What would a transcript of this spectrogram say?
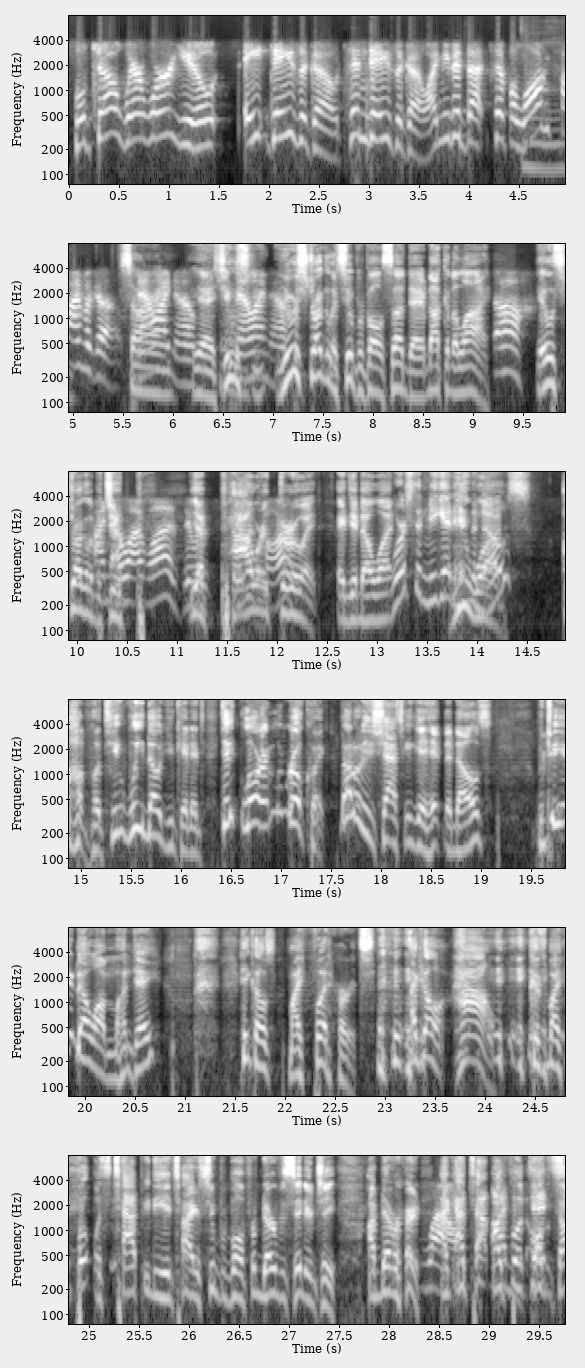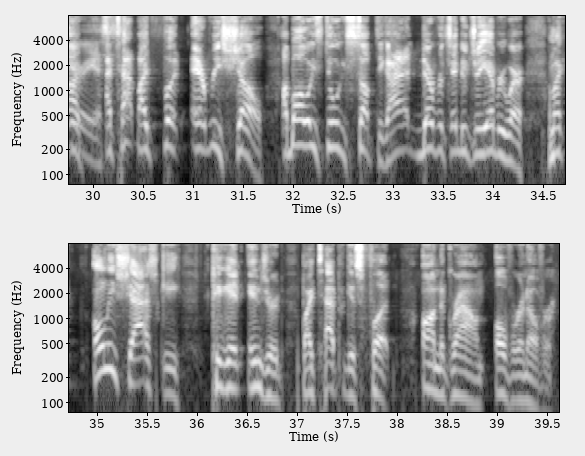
Well, Joe, where were you eight days ago, ten days ago? I needed that tip a long mm. time ago. Sorry. Now I know. Yeah, she was. Now I know. You were struggling Super Bowl Sunday. I'm not going to lie. Oh, it was struggling, I you. know I was. It you was- it was powered hard. through it, and you know what? Worse than me getting You hit in the won. nose. Oh, but you, we know you get it. Did, Laura, real quick. Not only did Shasky get hit in the nose, but do you know on Monday, he goes, "My foot hurts." I go, "How?" Because my foot was tapping the entire Super Bowl from nervous energy. I've never heard. Wow. I, I tap my I'm foot all the time. serious. I tap my foot every show. I'm always doing something. I had nervous energy everywhere. I'm like, only Shasky can get injured by tapping his foot on the ground over and over.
